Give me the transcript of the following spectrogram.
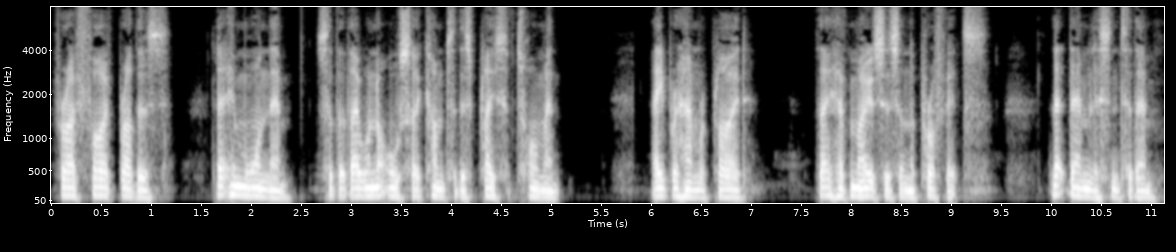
for I have five brothers. Let him warn them, so that they will not also come to this place of torment. Abraham replied, They have Moses and the prophets. Let them listen to them.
